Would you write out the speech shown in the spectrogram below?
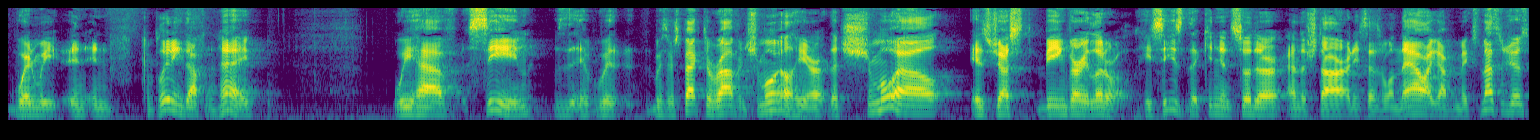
when we in, in completing Daf Nun Hey, we have seen with with respect to Rav and Shmuel here that Shmuel is just being very literal. He sees the Kinyan Sudar and the shtar, and he says, Well, now I have mixed messages.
